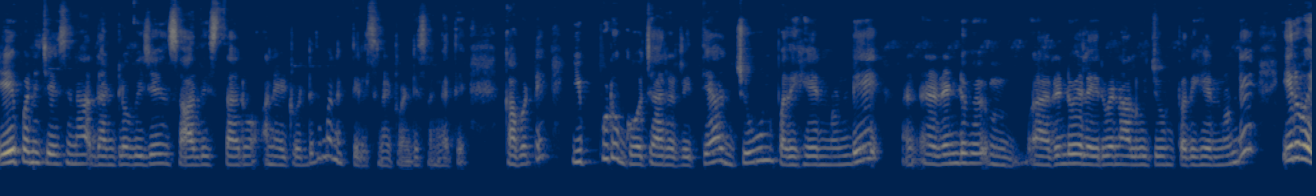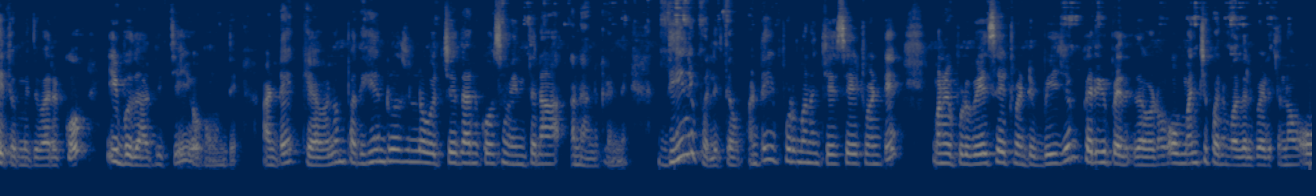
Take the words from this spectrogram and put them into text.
ఏ పని చేసినా దాంట్లో విజయం సాధిస్తారు అనేటువంటిది మనకు తెలిసినటువంటి సంగతి. కాబట్టి ఇప్పుడు గోచార రీత్యా జూన్ పదిహేను నుండి రెండు వే- రెండు వేల ఇరవై నాలుగు జూన్ పదిహేను నుండి ఇరవై తొమ్మిది వరకు ఈ బుధాదిత్య యోగం ఉంది. అంటే కేవలం పదిహేను రోజుల్లో వచ్చేదానికోసం ఇంతనా అని అనకండి. దీని ఫలితం అంటే ఇప్పుడు మనం చేసేటువంటి మనం ఇప్పుడు వేసేటువంటి బీజం పెరిగి పెద్దవడం ఓ మంచి పని మొదలు పెడుతున్నాం. ఓ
